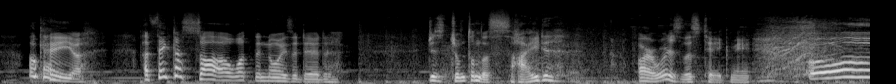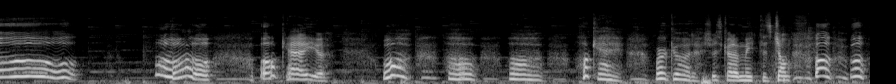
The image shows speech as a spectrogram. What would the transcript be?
okay, uh, I think I saw what the noise it did. Just jumped on the side? Alright, where does this take me? Oh! Oh! Okay. Oh, oh, oh, okay, we're good. Just gotta make this jump. Oh!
